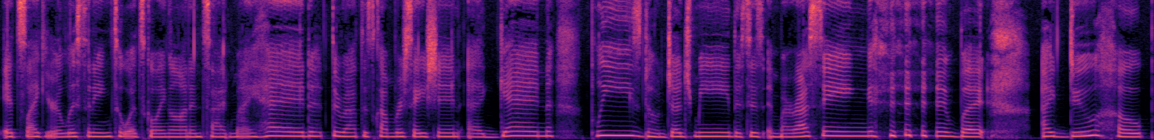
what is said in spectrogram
it's like you're listening to what's going on inside my head throughout this conversation. Again, please don't judge me. This is embarrassing, but I do hope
